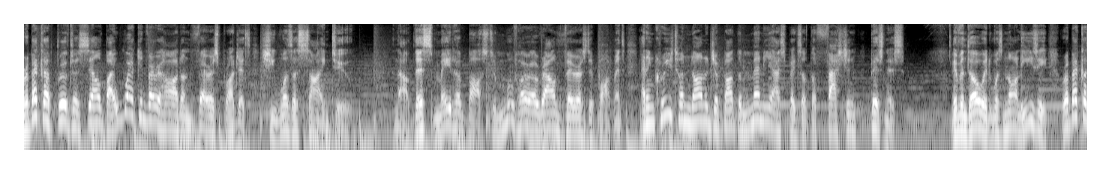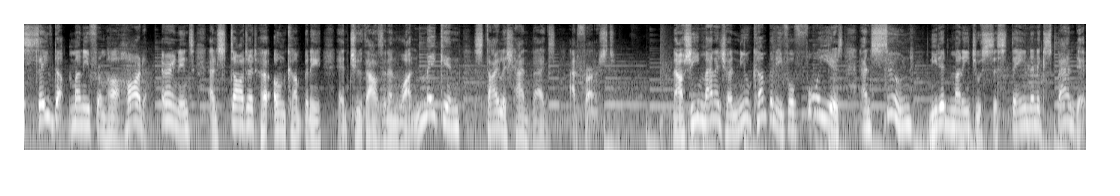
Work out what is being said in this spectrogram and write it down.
Rebecca proved herself by working very hard on various projects she was assigned to. Now this made her boss to move her around various departments and increased her knowledge about the many aspects of the fashion business. Even though it was not easy, Rebecca saved up money from her hard earnings and started her own company in 2001, making stylish handbags at first. Now she managed her new company for four years and soon needed money to sustain and expand it.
